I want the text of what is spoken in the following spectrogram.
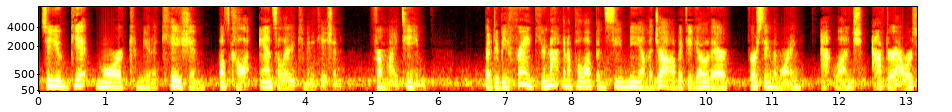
So you get more communication, let's call it ancillary communication from my team but to be frank, you're not going to pull up and see me on the job if you go there first thing in the morning, at lunch, after hours,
